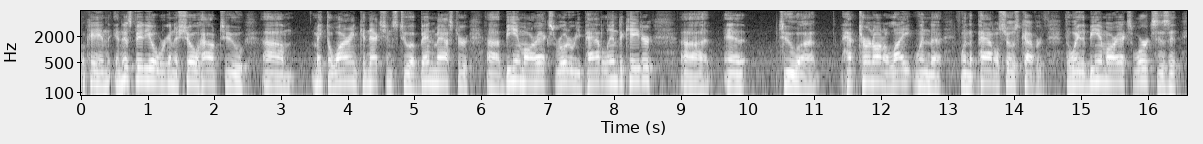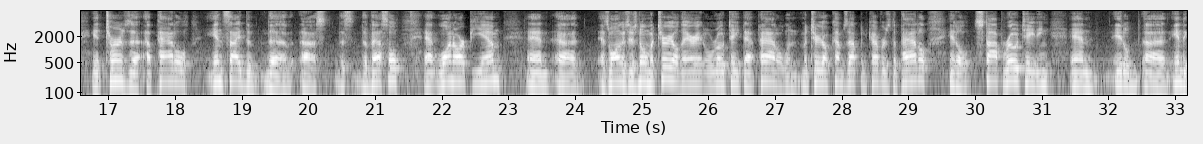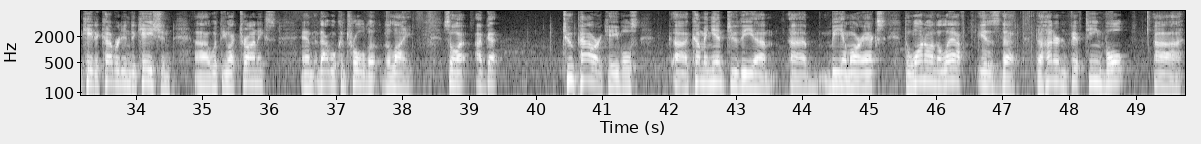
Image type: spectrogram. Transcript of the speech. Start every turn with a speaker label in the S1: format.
S1: Okay, in, in this video we're going to show how to um, make the wiring connections to a BinMaster uh, BMRX rotary paddle indicator uh, and to uh, turn on a light when the when the paddle shows covered. The way the BMRX works is it it turns a, a paddle inside the the, uh, the, the vessel at 1 RPM and uh, as long as there's no material there, it'll rotate that paddle. When material comes up and covers the paddle, it'll stop rotating and it'll uh, indicate a covered indication uh, with the electronics and that will control the, the light. So I, have got two power cables uh, coming into the um, uh, BMRX. The one on the left is the, the 115 volt uh,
